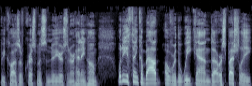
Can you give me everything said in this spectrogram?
because of Christmas and New Year's and are heading home. What do you think about over the weekend, uh, or especially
